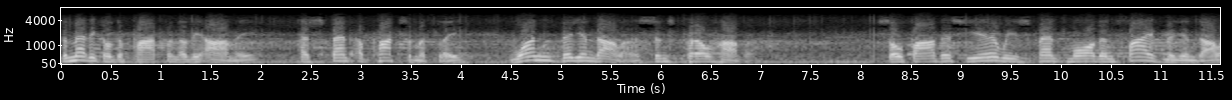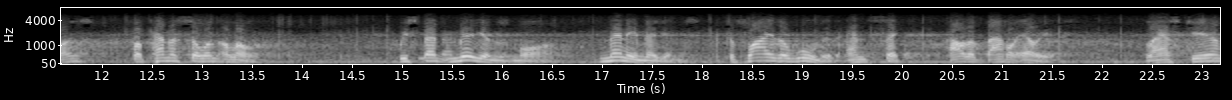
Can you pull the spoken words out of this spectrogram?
The medical department of the Army has spent approximately $1 billion since Pearl Harbor. So far this year, we've spent more than $5 million for penicillin alone. We spent millions more, many millions, to fly the wounded and sick out of battle areas. Last year,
